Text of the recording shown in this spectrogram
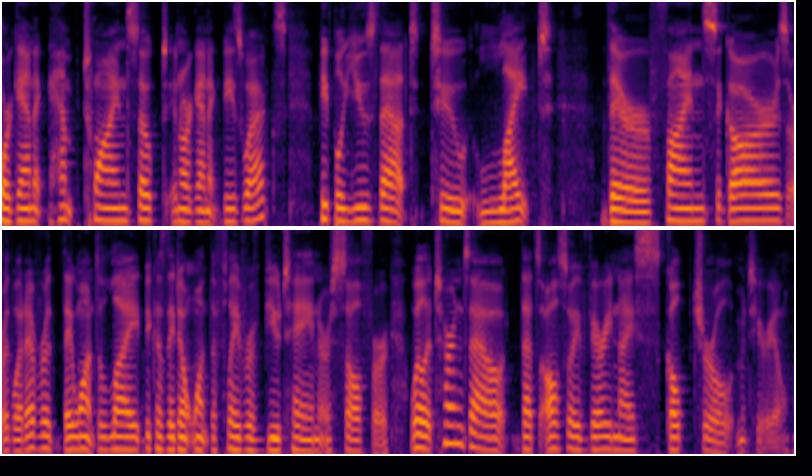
organic hemp twine soaked in organic beeswax. People use that to light their fine cigars or whatever they want to light because they don't want the flavor of butane or sulfur. Well, it turns out that's also a very nice sculptural material.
